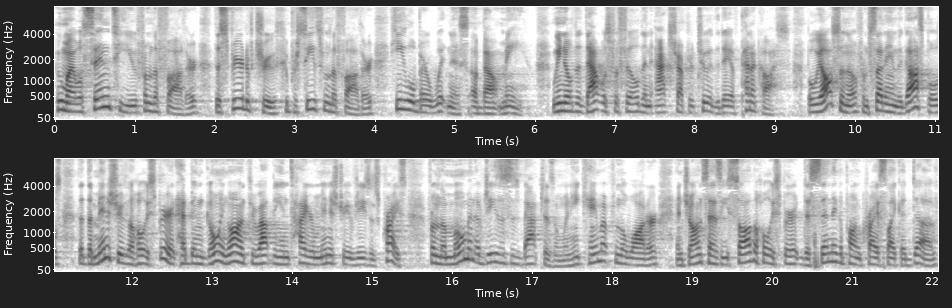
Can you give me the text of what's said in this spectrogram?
whom I will send to you from the Father, the Spirit of truth, who proceeds from the Father, he will bear witness about me. We know that that was fulfilled in Acts chapter 2 at the day of Pentecost. But we also know from studying the Gospels that the ministry of the Holy Spirit had been going on throughout the entire ministry of Jesus Christ. From the moment of Jesus' baptism, when he came up from the water, and John says he saw the Holy Spirit descending upon Christ like a dove,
